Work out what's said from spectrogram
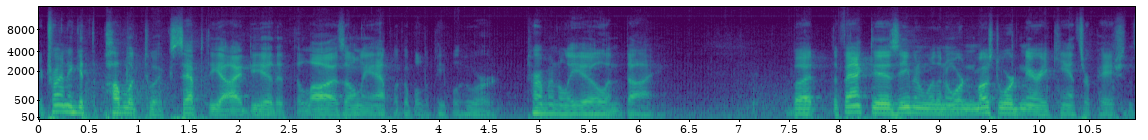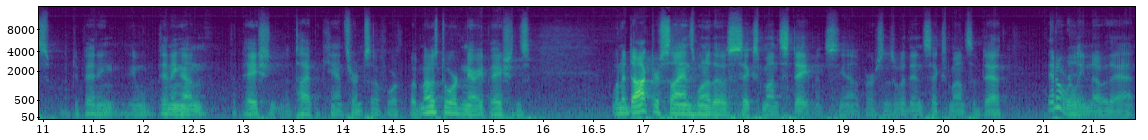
They're trying to get the public to accept the idea that the law is only applicable to people who are terminally ill and dying. But the fact is, even with an ordin- most ordinary cancer patients, depending, depending on the patient, the type of cancer, and so forth, but most ordinary patients, when a doctor signs one of those six month statements, you know, the person's within six months of death, they don't really know that.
